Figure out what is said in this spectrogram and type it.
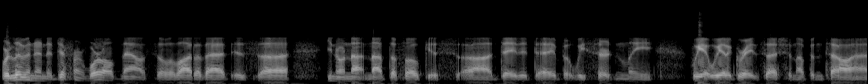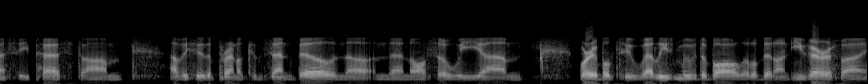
we're living in a different world now, so a lot of that is. Uh, you know not not the focus uh, day to day, but we certainly we had, we had a great session up in Tallahassee. Passed um, obviously the parental consent bill, and, the, and then also we um, were able to at least move the ball a little bit on e-verify.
